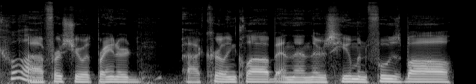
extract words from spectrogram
Cool. uh, first year with Brainerd uh, Curling Club, and then there's human foosball.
